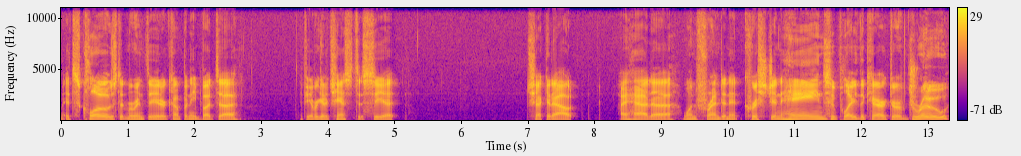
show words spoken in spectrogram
It's closed at Marin Theater Company, but uh, if you ever get a chance to see it, check it out. I had uh, one friend in it, Christian Haynes, who played the character of Drew,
